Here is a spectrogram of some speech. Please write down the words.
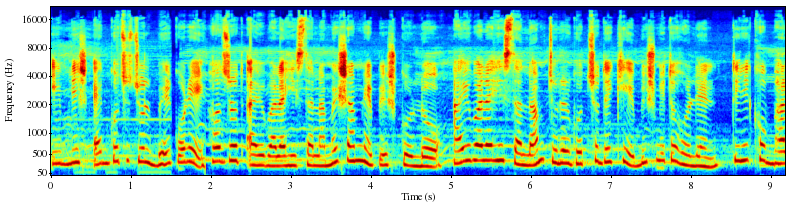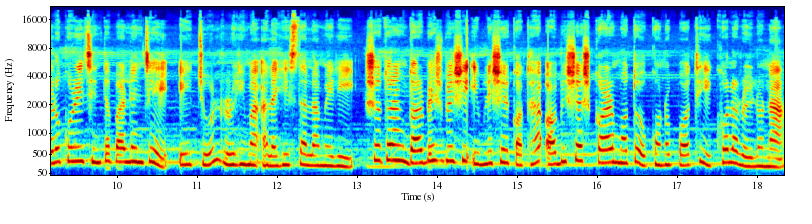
ইবলিশ একগোছ চুল বের করে হজরত আয়ুব আলাহিসাল্লামের সামনে পেশ করল। আয়ুব আলাহিসাল্লাম চুলের গুচ্ছ দেখে বিস্মিত হলেন। তিনি খুব ভালো করেই চিনতে পারলেন যে এই চুল রহিমা আলাহিসাল্লামেরই সুতরাং দরবেশ বেশি ইবলিশের কথা অবিশ্বাস করার মতো কোনো পথই খোলা রইল না।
